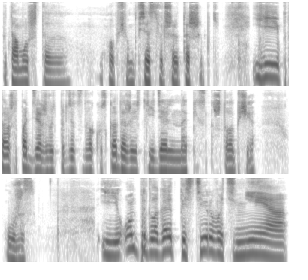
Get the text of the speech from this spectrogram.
Потому что, в общем, все совершают ошибки. И потому что поддерживать придется два куска, даже если идеально написано, что вообще ужас. И он предлагает тестировать не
